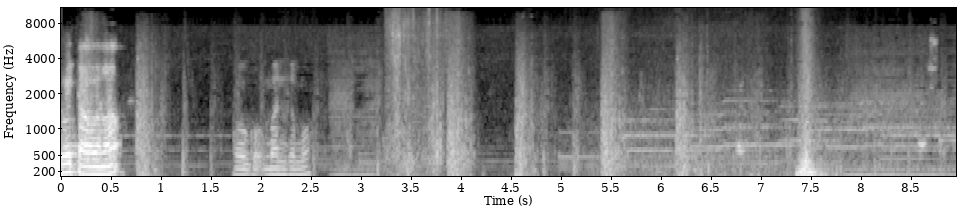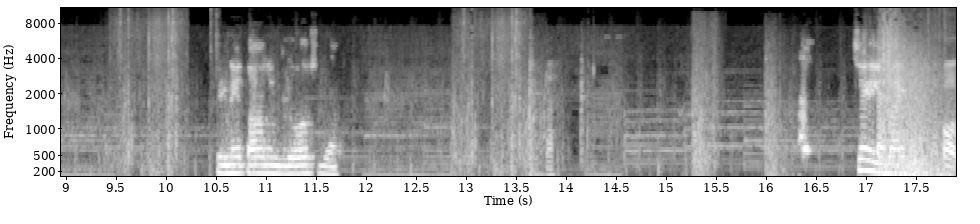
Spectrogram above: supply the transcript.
Uy, tao na. Ogo man ka mo. Tingnan yung tao ng Blue House ba? Saan yung labay? Ako. Oh.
